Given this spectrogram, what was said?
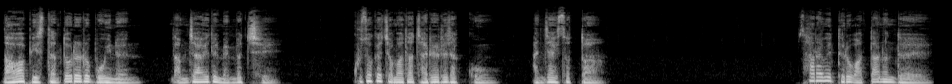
나와 비슷한 또래로 보이는 남자아이들 몇몇이 구석에 저마다 자리를 잡고 앉아 있었다. 사람이 들어왔다는데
